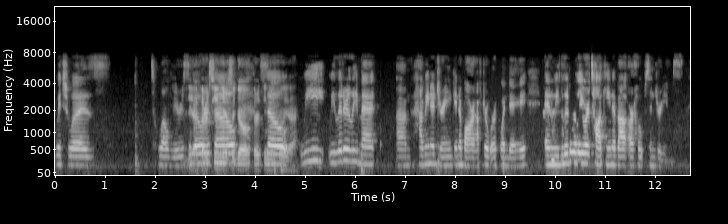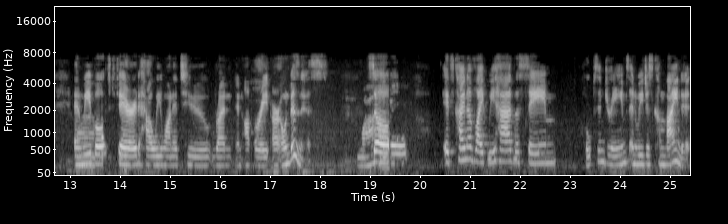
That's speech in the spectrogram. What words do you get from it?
which was 12 years Yeah, ago 13 or so years ago, 13 so years ago, yeah. we we literally met um, having a drink in a bar after work one day and we literally were talking about our hopes and dreams and we both shared how we wanted to run and operate our own business Wow. so it's kind of like we had the same hopes and dreams and we just combined it.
